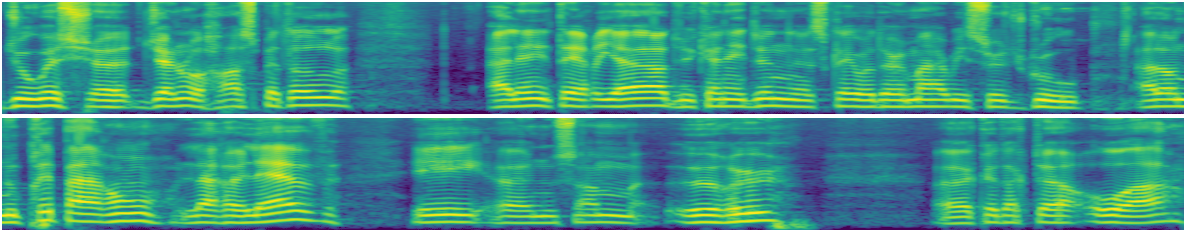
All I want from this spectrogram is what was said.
Jewish euh, General Hospital à l'intérieur du Canadian Scleroderma Research Group. Alors, nous préparons la relève et euh, nous sommes heureux euh, que Dr. Oa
